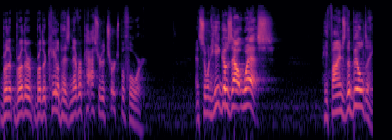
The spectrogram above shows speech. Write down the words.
brother, brother, brother Caleb has never pastored a church before. And so when he goes out west, he finds the building,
